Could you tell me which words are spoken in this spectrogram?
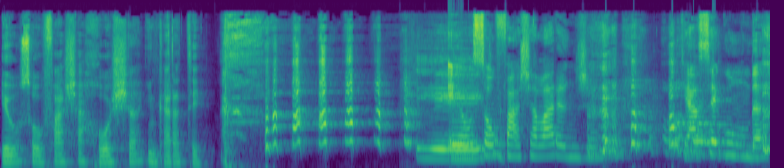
Eu sou faixa roxa em karatê. Eu sou faixa laranja, que é a segunda.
